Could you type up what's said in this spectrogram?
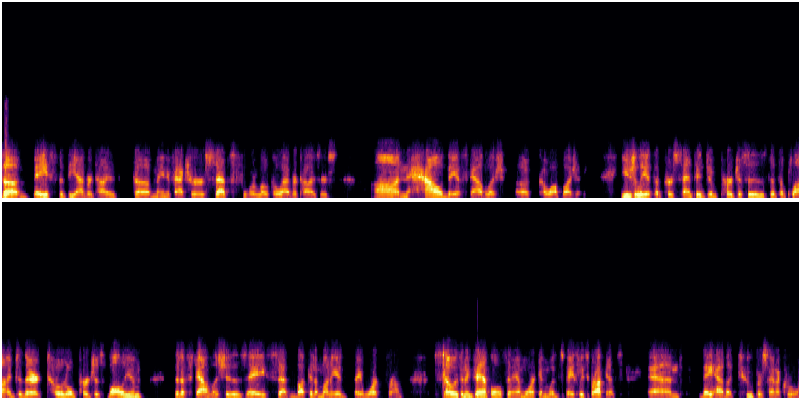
the base that the advertise the manufacturer sets for local advertisers on how they establish a co-op budget. Usually it's a percentage of purchases that's applied to their total purchase volume that establishes a set bucket of money they work from. So as an example, say I'm working with Spacely Sprockets and they have a 2% accrual,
